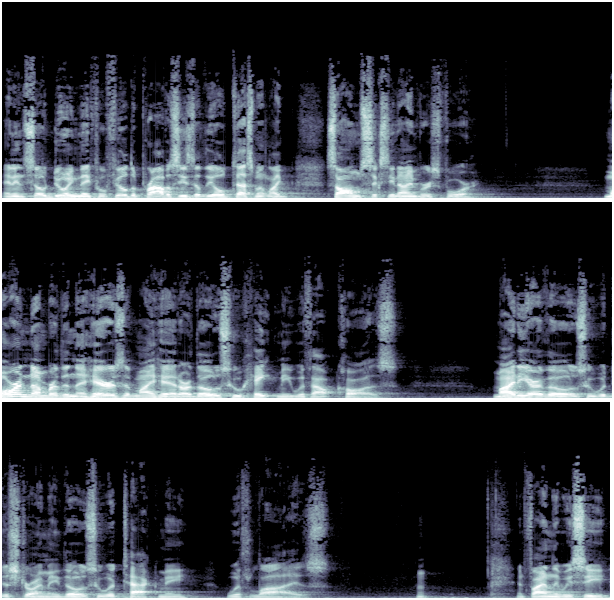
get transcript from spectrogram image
And in so doing, they fulfilled the prophecies of the Old Testament, like Psalm 69, verse 4. More in number than the hairs of my head are those who hate me without cause. Mighty are those who would destroy me, those who attack me with lies. Hmm. And finally, we see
